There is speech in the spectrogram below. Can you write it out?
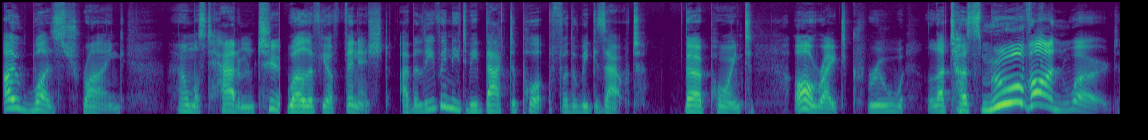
I was trying. I almost had him, too. Well, if you're finished, I believe we need to be back to port before the week is out. Fair point. All right, crew, let us move onward.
